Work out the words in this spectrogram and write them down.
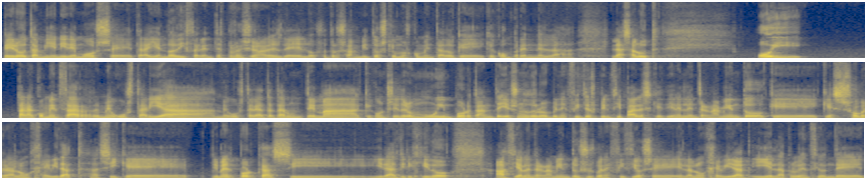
pero también iremos eh, trayendo a diferentes profesionales de los otros ámbitos que hemos comentado que, comprenden la, salud. Hoy para comenzar, me gustaría, me gustaría tratar un tema que considero muy importante y es uno de los beneficios principales que tiene el entrenamiento, que, es sobre la longevidad. Así que primer podcast y irá dirigido hacia el entrenamiento y sus beneficios eh, en la longevidad y en la prevención de,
